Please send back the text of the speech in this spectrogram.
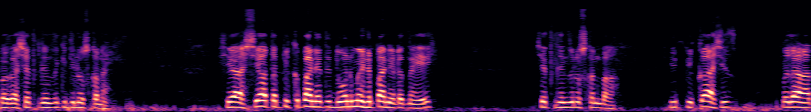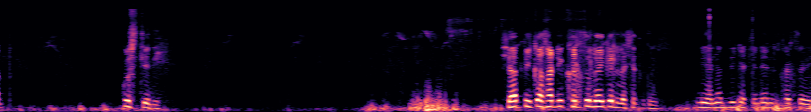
बघा शेतकऱ्यांचं किती नुकसान आहे. हे अशी आता पिकं पाण्यात दोन महिने पाणी येतात नाही हे. शेतकऱ्यांचं नुकसान बघा. ही पिकं अशीच मैदानात कुस्ती ती. ह्या पिकासाठी खर्च लय केलेला शेतकरी. मेहनत बी घेतलेली आणि खर्च बी.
